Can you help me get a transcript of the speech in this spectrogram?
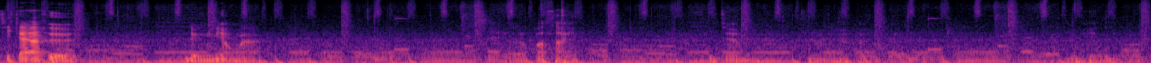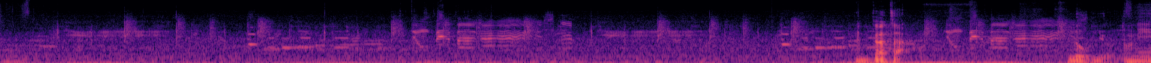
ที่แก้ก็คือ ดึงนี่ออกมาเคแล้วก็ใส่ฟีเจอร์มันให้มันค่อยๆเข้าไป ก็จะหลูอยู่ตรงนี้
